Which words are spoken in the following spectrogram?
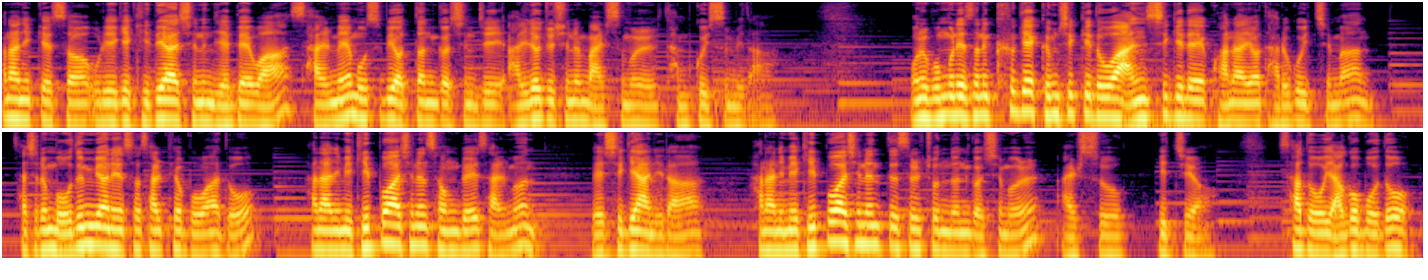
하나님께서 우리에게 기대하시는 예배와 삶의 모습이 어떤 것인지 알려주시는 말씀을 담고 있습니다. 오늘 본문에서는 크게 금식 기도와 안식일에 관하여 다루고 있지만 사실은 모든 면에서 살펴보아도 하나님이 기뻐하시는 성도의 삶은 외식이 아니라 하나님의 기뻐하시는 뜻을 쫓는 것임을 알 수 있지요. 사도 야고보도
